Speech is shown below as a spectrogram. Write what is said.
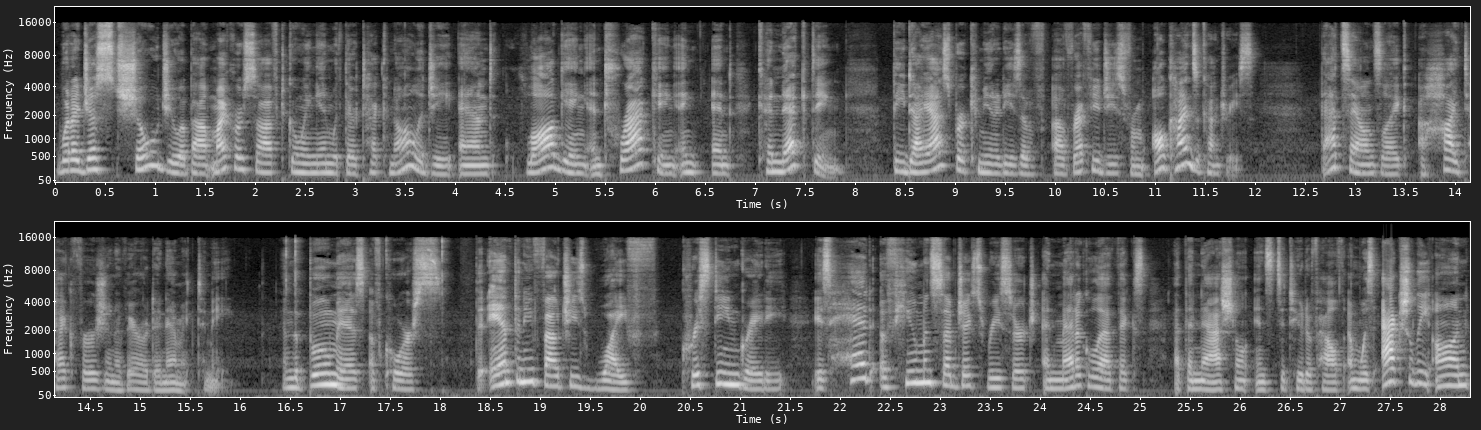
what I just showed you about Microsoft going in with their technology and logging and tracking and, and connecting the diaspora communities of, of refugees from all kinds of countries. That sounds like a high tech version of aerodynamic to me. And the boom is, of course, that Anthony Fauci's wife, Christine Grady, is head of human subjects research and medical ethics at the National Institute of Health and was actually on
